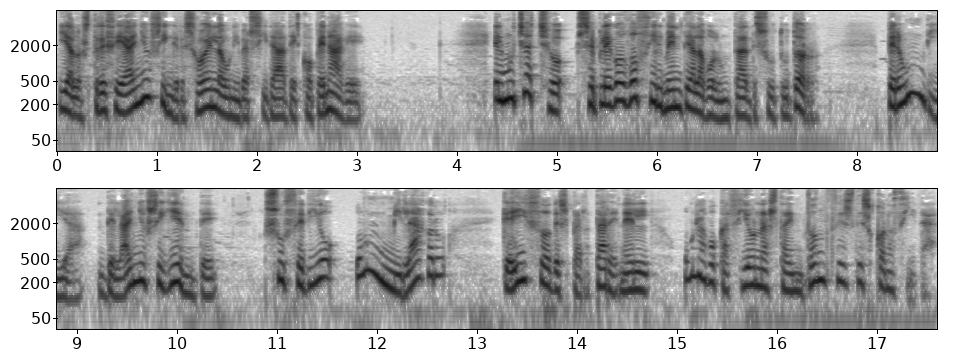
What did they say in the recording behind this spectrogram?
y a los trece años ingresó en la Universidad de Copenhague. El muchacho se plegó dócilmente a la voluntad de su tutor, pero un día del año siguiente sucedió un milagro que hizo despertar en él una vocación hasta entonces desconocida.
